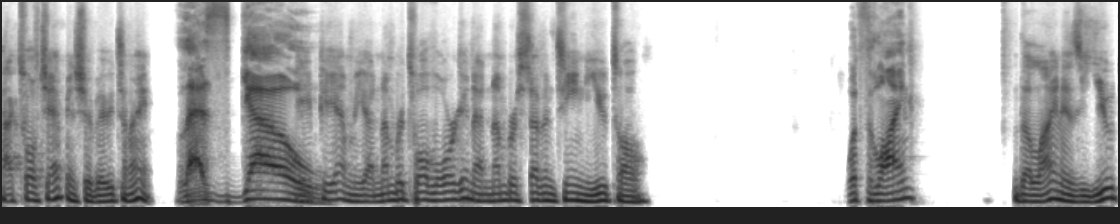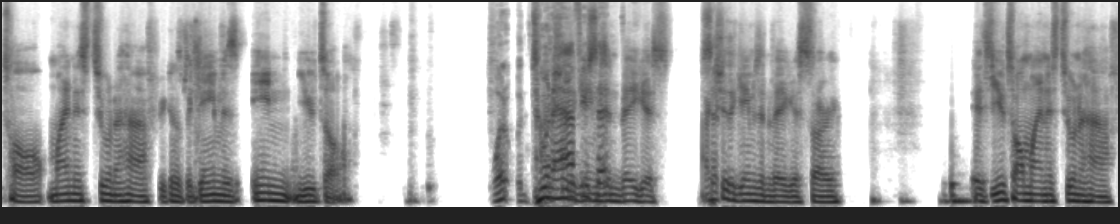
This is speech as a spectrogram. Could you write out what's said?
Pac-12 championship, baby, tonight. let's go. 8 p.m. We got number 12 Oregon and number 17 Utah. What's the line? The line is Utah minus two and a half because the game is in Utah. What two and a Actually, half? the You said. in Vegas. Said- Actually, the game's in Vegas. Sorry, it's Utah minus two and a half.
